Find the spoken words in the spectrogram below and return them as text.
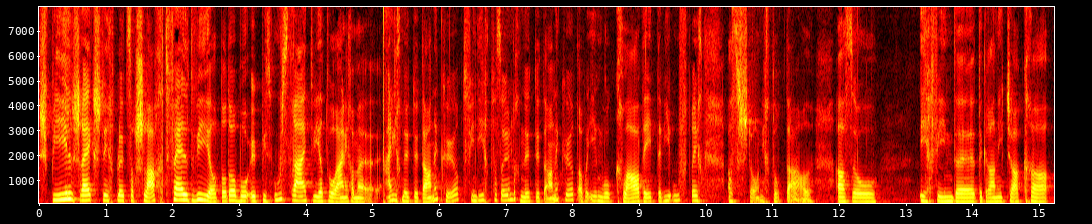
Spiel Schrägstrich plötzlich Schlachtfeld wird, oder wo etwas ausgetragen wird, wo eigentlich, eigentlich nicht dort gehört, finde ich persönlich nicht dort gehört, aber irgendwo klar dort wie aufbricht. Also das stehe ich total. Also ich finde, der Granit Xhaka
